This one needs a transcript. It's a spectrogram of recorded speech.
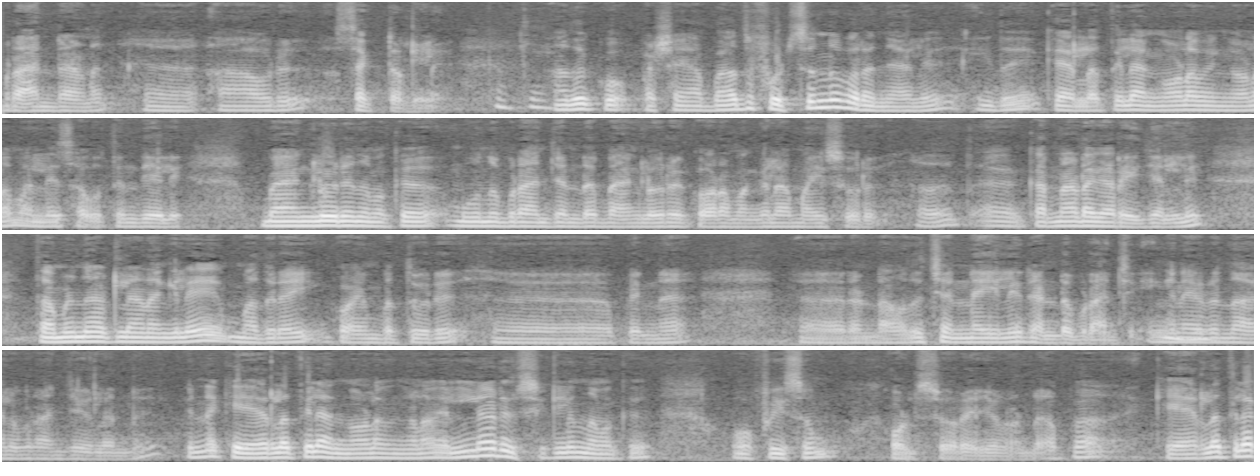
ബ്രാൻഡാണ് ആ ഒരു സെക്ടറിൽ അത് പക്ഷേ അബാദ് ഫുഡ്സ് എന്ന് പറഞ്ഞാൽ ഇത് കേരളത്തിൽ അങ്ങോളം ഇങ്ങോളം അല്ലെങ്കിൽ സൗത്ത് ഇന്ത്യയിൽ ബാംഗ്ലൂർ നമുക്ക് മൂന്ന് ബ്രാഞ്ച് ഉണ്ട് ബാംഗ്ലൂർ കോറമംഗല മൈസൂർ അത് കർണാടക റീജിയനിൽ തമിഴ്നാട്ടിലാണെങ്കിൽ മധുരൈ കോയമ്പത്തൂർ പിന്നെ രണ്ടാമത് ചെന്നൈയിൽ രണ്ട് ബ്രാഞ്ച്. ഇങ്ങനെ ഒരു നാല് ബ്രാഞ്ചുകളുണ്ട്. പിന്നെ കേരളത്തിൽ അങ്ങോളം ഇങ്ങോളം എല്ലാ ഡിസ്ട്രിക്റ്റിലും നമുക്ക് ഓഫീസും കോൾഡ് സ്റ്റോറേജുകളുണ്ട്. അപ്പോൾ കേരളത്തിലെ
